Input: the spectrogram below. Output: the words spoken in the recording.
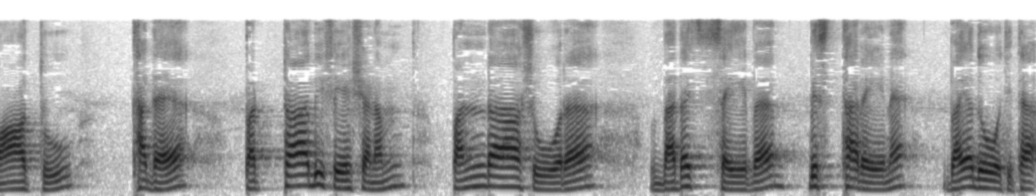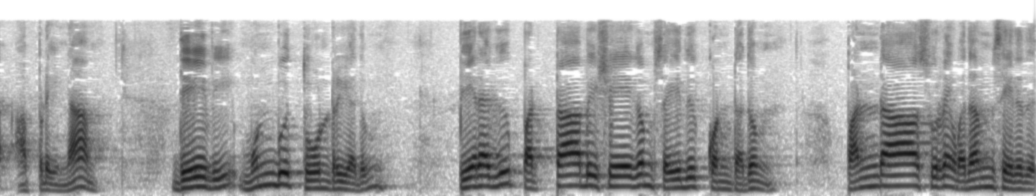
மாது தத பட்டாபிசேஷனம் பண்டாசூர வதசைவ விஸ்தரேன வயதோதித அப்படின்னா தேவி முன்பு தோன்றியதும் பிறகு பட்டாபிஷேகம் செய்து கொண்டதும் பண்டாசுரனை வதம் செய்தது.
